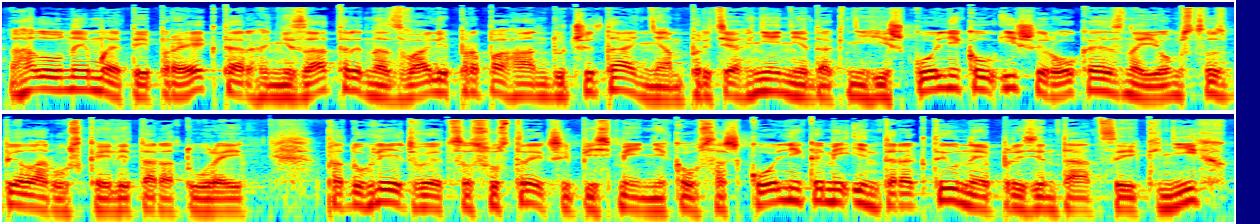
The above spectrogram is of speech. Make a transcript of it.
Галоўнай мэтай праекта арганізатары назвалі прапаганду чытанням, прыцягненне да кнігі школьнікаў і шырокае знаёмства з беларускай літаратурай. Прадугледжваецца сустрэчы пісьменнікаў са школьнікамі, інтэрактыўныя прэзентацыі кніг,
